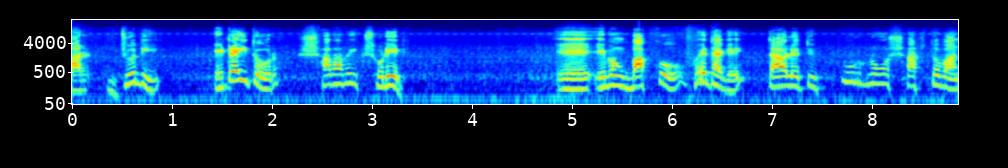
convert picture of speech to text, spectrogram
আর যদি এটাই তোর স্বাভাবিক শরীর এবং বাক্য হয়ে থাকে, তাহলে তুই পূর্ণ স্বাস্থ্যবান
